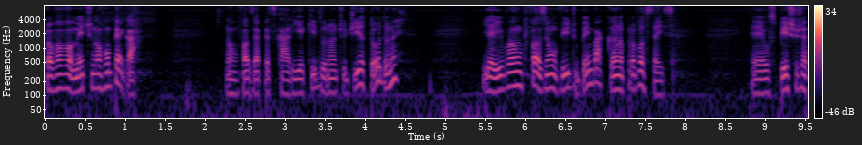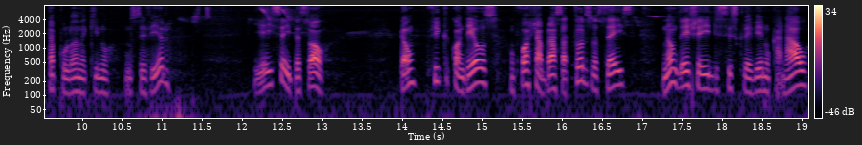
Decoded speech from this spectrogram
provavelmente nós vamos pegar. Nós vamos fazer a pescaria aqui durante o dia todo, né? E aí vamos fazer um vídeo bem bacana para vocês. É, os peixes já tá pulando aqui no, no ceveiro. E é isso aí, pessoal. Então, fica com Deus. Um forte abraço a todos vocês. Não deixe aí de se inscrever no canal.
